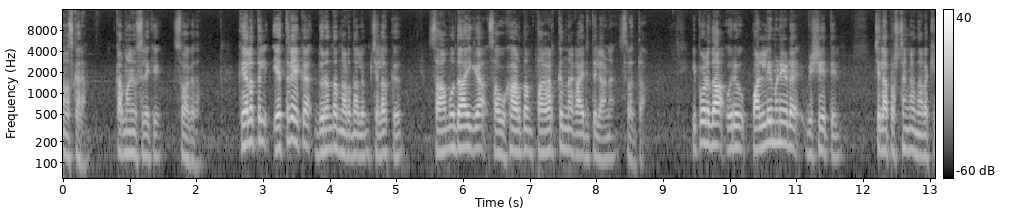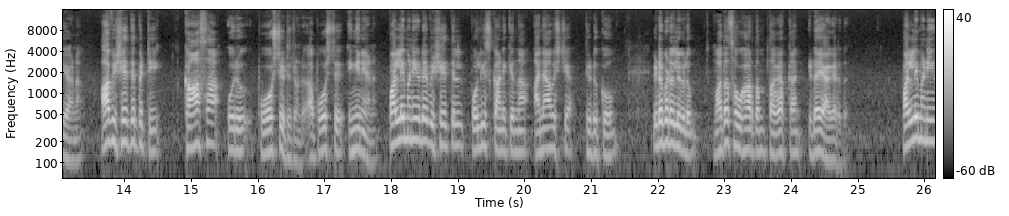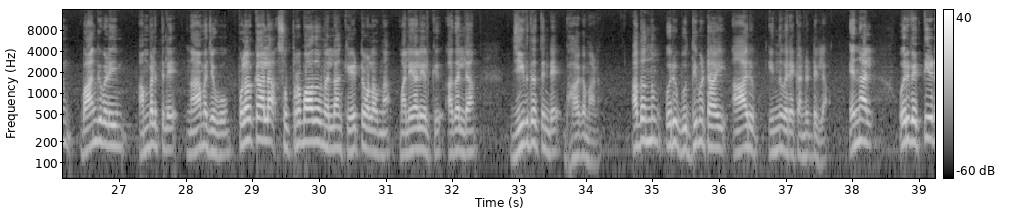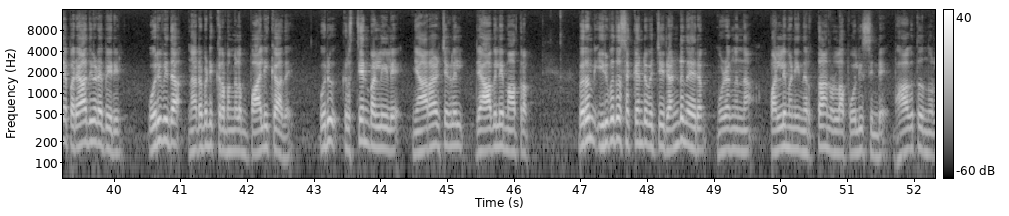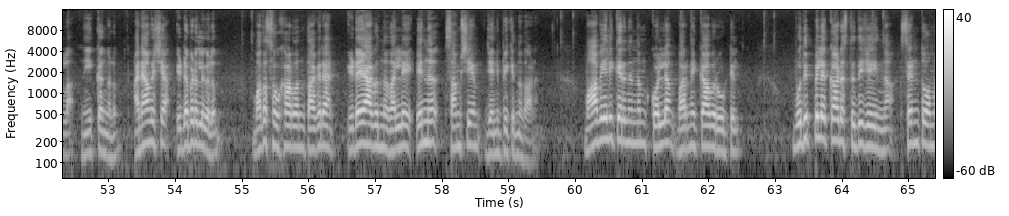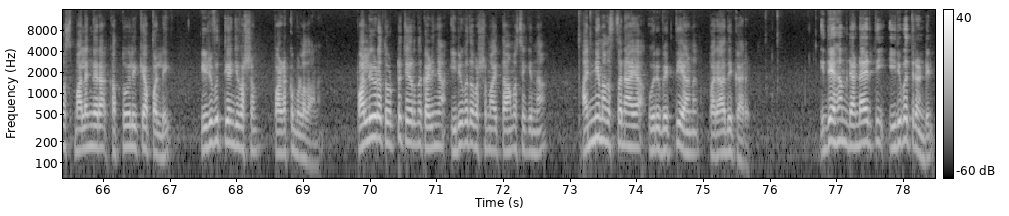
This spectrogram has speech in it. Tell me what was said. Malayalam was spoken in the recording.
നമസ്കാരം. കർമ്മ ന്യൂസിലേക്ക് സ്വാഗതം. കേരളത്തിൽ എത്രയൊക്കെ ദുരന്തം നടന്നാലും ചിലർക്ക് സാമുദായിക സൗഹാർദ്ദം തകർക്കുന്ന കാര്യത്തിലാണ് ശ്രദ്ധ. ഇപ്പോൾ ഇതാ ഒരു പള്ളിമണിയുടെ വിഷയത്തിൽ ചില പ്രശ്നങ്ങൾ നടക്കുകയാണ്. ആ വിഷയത്തെപ്പറ്റി കാസ ഒരു പോസ്റ്റ് ഇട്ടിട്ടുണ്ട്. ആ പോസ്റ്റ് ഇങ്ങനെയാണ്. പള്ളിമണിയുടെ വിഷയത്തിൽ പോലീസ് കാണിക്കുന്ന അനാവശ്യ തിടുക്കവും ഇടപെടലുകളും മതസൗഹാർദ്ദം തകർക്കാൻ ഇടയാകരുത്. പള്ളിമണിയും ബാങ്ക് വിളിയും അമ്പലത്തിലെ നാമജപവും പുലർക്കാല സുപ്രഭാതവുമെല്ലാം കേട്ടു വളർന്ന മലയാളികൾക്ക് അതെല്ലാം ജീവിതത്തിന്റെ ഭാഗമാണ്. അതൊന്നും ഒരു ബുദ്ധിമുട്ടായി ആരും ഇന്നുവരെ കണ്ടിട്ടില്ല. എന്നാൽ ഒരു വ്യക്തിയുടെ പരാതിയുടെ പേരിൽ ഒരുവിധ നടപടിക്രമങ്ങളും പാലിക്കാതെ ഒരു ക്രിസ്ത്യൻ പള്ളിയിലെ ഞായറാഴ്ചകളിൽ രാവിലെ മാത്രം വെറും ഇരുപത് സെക്കൻഡ് വെച്ച് രണ്ടു നേരം മുഴങ്ങുന്ന പള്ളിമണി നിർത്താനുള്ള പോലീസിന്റെ ഭാഗത്തു നിന്നുള്ള നീക്കങ്ങളും അനാവശ്യ ഇടപെടലുകളും മതസൗഹാർദ്ദം തകരാൻ ഇടയാകുന്നതല്ലേ എന്ന് സംശയം ജനിപ്പിക്കുന്നതാണ്. മാവേലിക്കര നിന്നും കൊല്ലം ഭർണിക്കാവ് റൂട്ടിൽ മുതിപ്പിലക്കാട് സ്ഥിതി ചെയ്യുന്ന സെന്റ് തോമസ് മലങ്കര കത്തോലിക്ക പള്ളി എഴുപത്തിയഞ്ച് വർഷം പഴക്കമുള്ളതാണ്. പള്ളിയുടെ തൊട്ടു ചേർന്ന് കഴിഞ്ഞ ഇരുപത് വർഷമായി താമസിക്കുന്ന അന്യമതസ്ഥനായ ഒരു വ്യക്തിയാണ് പരാതിക്കാരൻ. ഇദ്ദേഹം രണ്ടായിരത്തി ഇരുപത്തിരണ്ടിൽ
